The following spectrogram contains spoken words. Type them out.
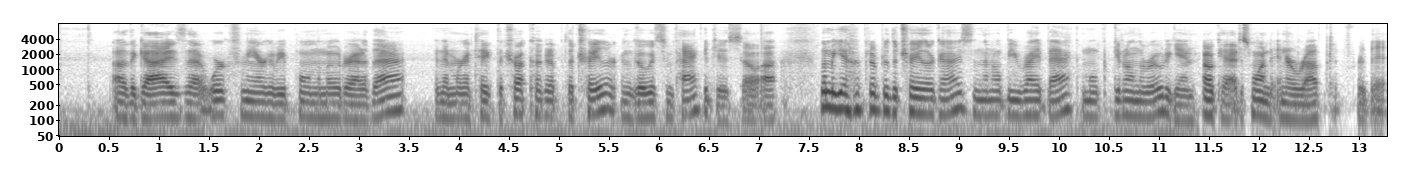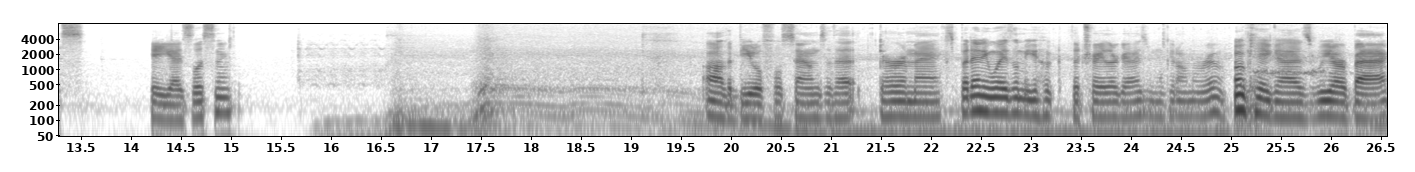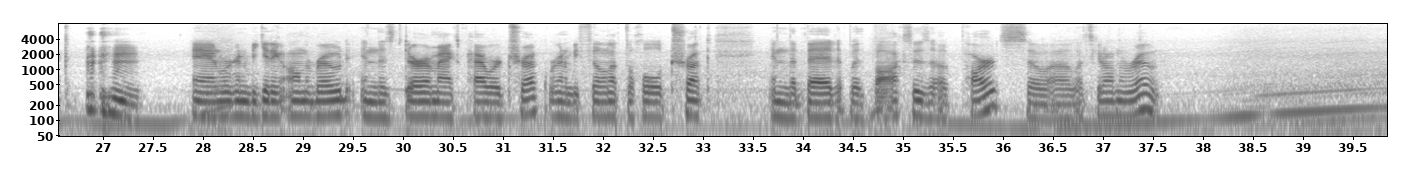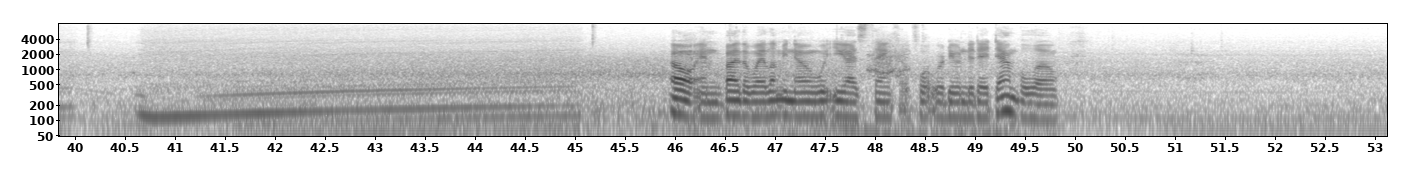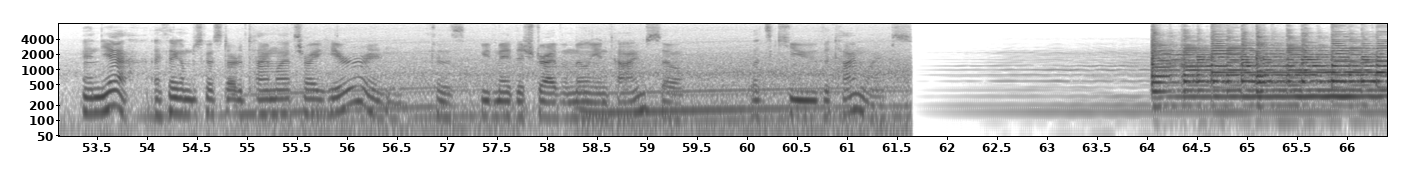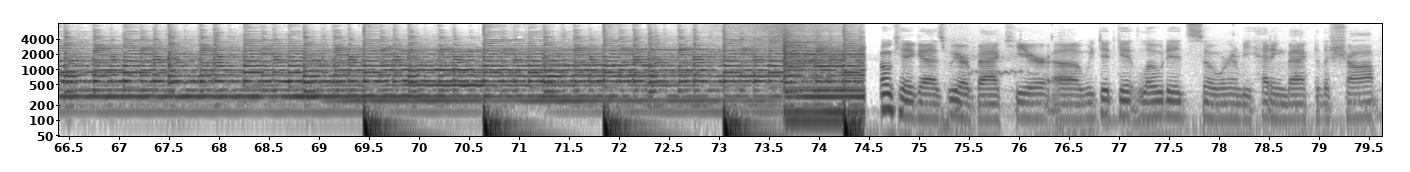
Uh, the guys that work for me are to be pulling the motor out of that and then we're to take the truck, hook it up to the trailer, and go get some packages. So uh, let me get hooked up to the trailer, guys, and then I'll be right back, and we'll get on the road again. Okay, I just wanted to interrupt for this. Okay, you guys listening? Oh, the beautiful sounds of that Duramax. But anyways, let me up the trailer, guys, and we'll get on the road. Okay, guys, we are back. and we're going to be getting on the road in this Duramax powered truck. We're going to be filling up the whole truck in the bed with boxes of parts. So uh, let's get on the road. Oh, and by the way, let me know what you guys think of what we're doing today down below. And yeah, I think I'm just going to start a time lapse right here, and because we've made this drive a million times, so let's cue the time lapse. Okay guys, we are back here. Uh, we did get loaded, so we're going to be heading back to the shop.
